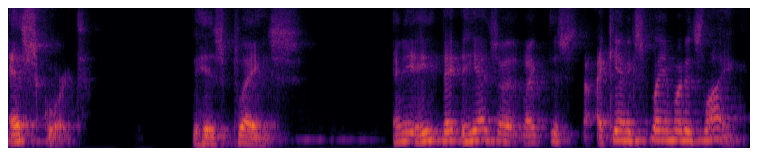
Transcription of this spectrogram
escort to his place and he he, he has a like this. I can't explain what it's like,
